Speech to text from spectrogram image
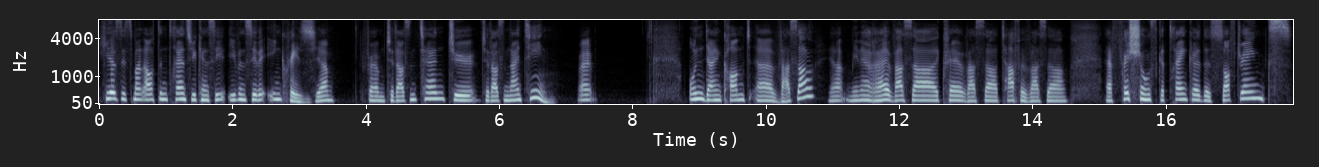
here sieht man auch den Trends. You can see even see the increase, yeah, from 2010 to 2019, right? Und dann kommt äh, Wasser, ja, Mineralwasser, Quellwasser, Tafelwasser, Erfrischungsgetränke, the Softdrinks,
